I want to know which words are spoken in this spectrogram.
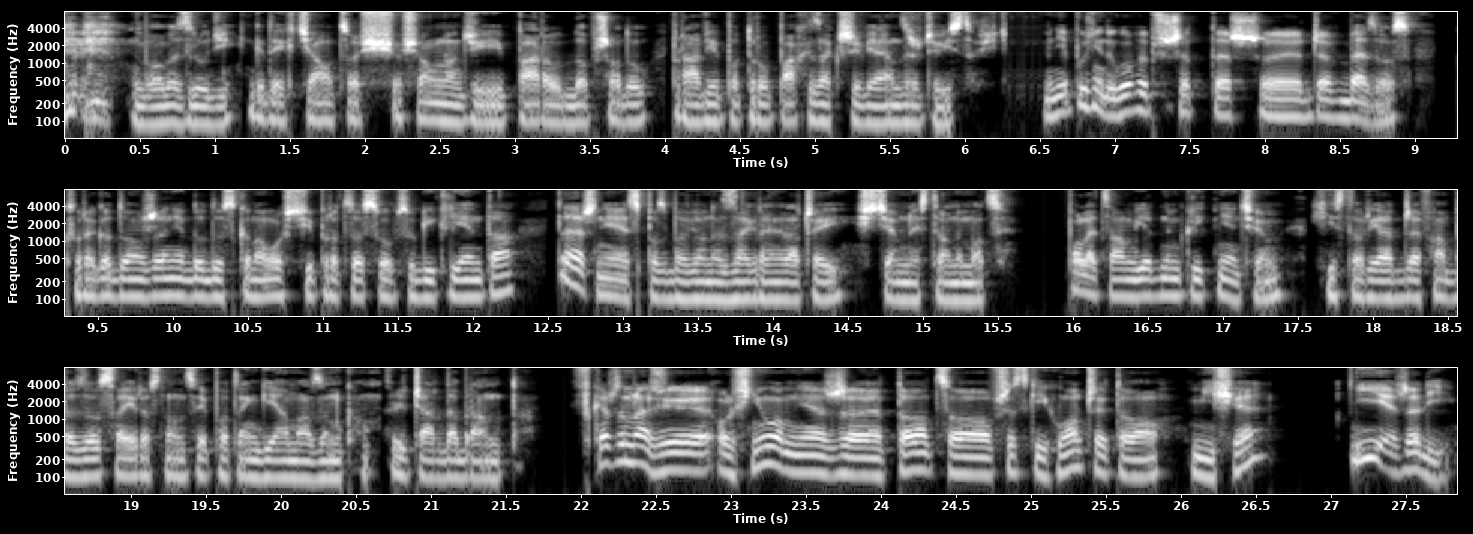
wobec ludzi, gdy chciał coś osiągnąć i parł do przodu prawie po trupach, zakrzywiając rzeczywistość. Mnie później do głowy przyszedł też e, Jeff Bezos, którego dążenie do doskonałości procesu obsługi klienta też nie jest pozbawione zagrań raczej ciemnej strony mocy. Polecam jednym kliknięciem historia Jeffa Bezosa i rosnącej potęgi Amazon.com Richarda Branta. W każdym razie olśniło mnie, że to, co wszystkich łączy, to misie i jeżeli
